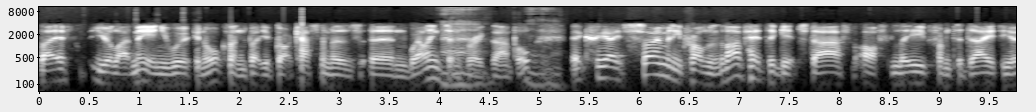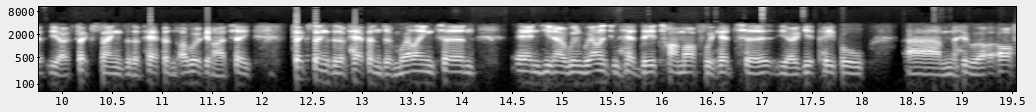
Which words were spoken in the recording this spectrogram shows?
like, if you're like me and you work in Auckland, but you've got customers in Wellington, Ah, for example, it creates so many problems. And I've had to get staff off leave from today to you know fix things that have happened. I work in IT, fix things that have happened in Wellington, and you know when Wellington had their time off, we had to you know get people um, who are off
